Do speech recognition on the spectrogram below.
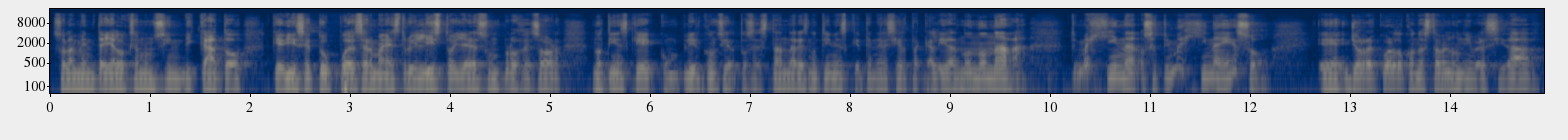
Solamente hay algo que se llama un sindicato que dice tú puedes ser maestro y listo, ya eres un profesor. No tienes que cumplir con ciertos estándares, no tienes que tener cierta calidad, no, no, nada. Tú imagina, o sea, tú imagina eso. Eh, yo recuerdo cuando estaba en la universidad,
